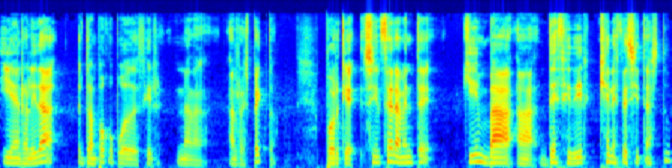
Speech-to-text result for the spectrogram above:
Y en realidad tampoco puedo decir nada al respecto. Porque, sinceramente, ¿quién va a decidir qué necesitas tú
